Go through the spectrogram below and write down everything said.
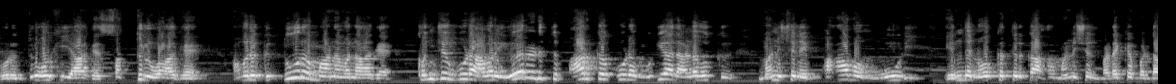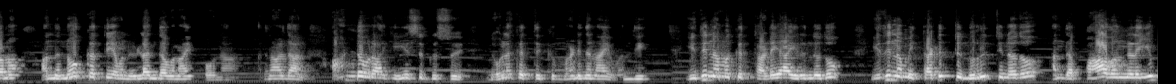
ஒரு துரோகியாக சத்துருவாக அவருக்கு தூரமானவனாக கொஞ்சம் கூட அவரை ஏறெடுத்து பார்க்க கூட முடியாத அளவுக்கு மனுஷனை பாவம் மூடி எந்த நோக்கத்திற்காக மனுஷன் படைக்கப்பட்டானோ அந்த நோக்கத்தை அவன் இழந்தவனாய் போனான். அதனால்தான் ஆண்டவராகிய இயேசு கிறிஸ்து இந்த உலகத்துக்கு மனிதனாய் வந்து எது நமக்கு தடையா இருந்ததோ எது நம்மை தடுத்து நிறுத்தினதோ அந்த பாவங்களையும்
